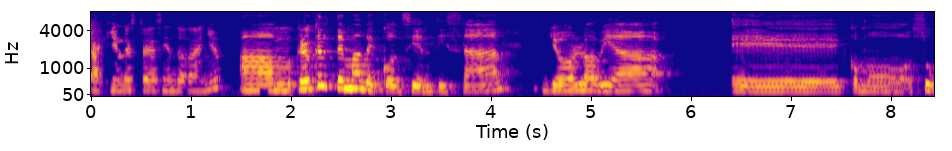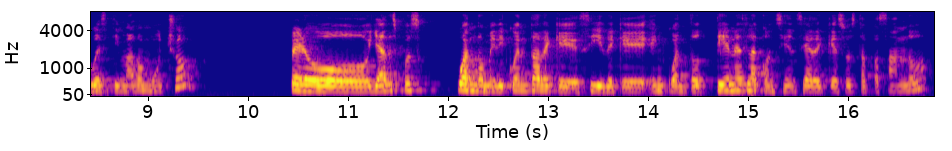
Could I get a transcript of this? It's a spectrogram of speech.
a quién estoy haciendo daño. Creo que el tema de concientizar, yo lo había eh, como subestimado mucho, pero ya después cuando me di cuenta de que sí, de que en cuanto tienes la conciencia de que eso está pasando,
